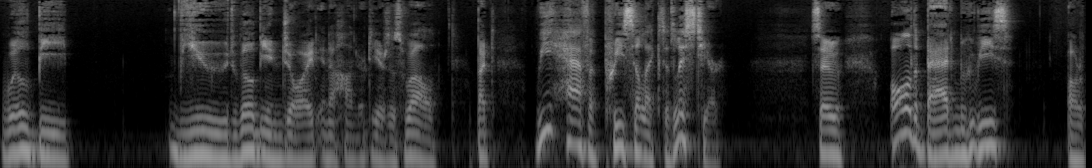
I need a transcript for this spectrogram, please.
will be viewed, will be enjoyed in a hundred years as well. But we have a pre selected list here. So all the bad movies or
